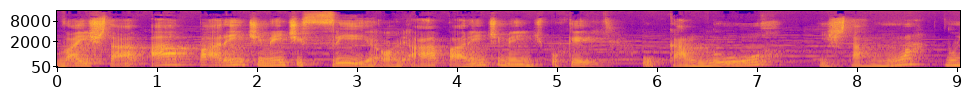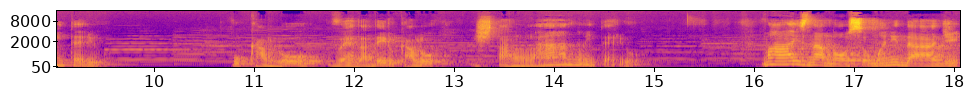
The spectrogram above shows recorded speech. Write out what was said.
vai estar aparentemente fria. Olha, aparentemente, porque o calor está lá no interior. O calor, o verdadeiro calor, está lá no interior. Mas na nossa humanidade,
